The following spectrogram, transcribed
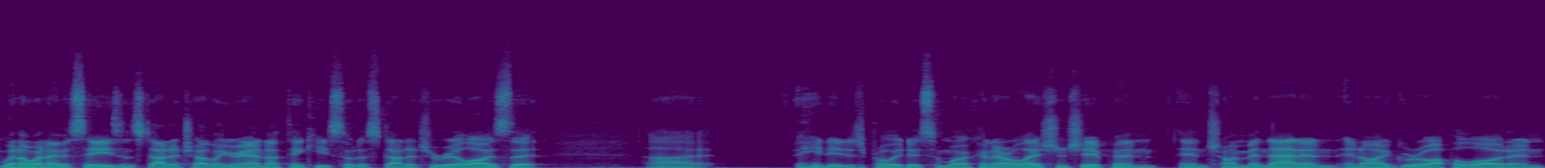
when I went overseas and started traveling around, I think he sort of started to realize that uh, he needed to probably do some work on our relationship and and try and mend that. And and I grew up a lot and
